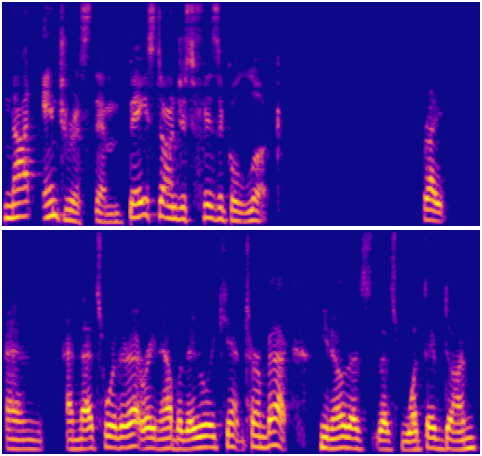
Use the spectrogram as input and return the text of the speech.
not interest them based on just physical look. Right. And and that's where they're at right now, but they really can't turn back. You know, that's that's what they've done.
